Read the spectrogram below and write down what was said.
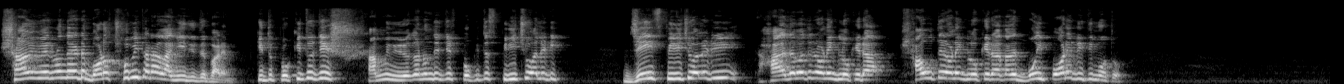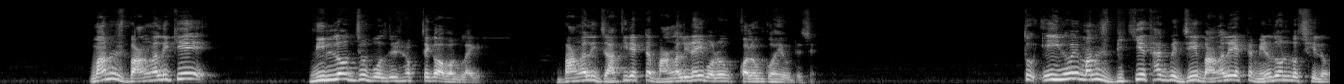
স্বামী বিবেকানন্দের একটা বড় ছবি তারা লাগিয়ে দিতে পারেন। কিন্তু প্রকৃত যে স্বামী বিবেকানন্দের যে প্রকৃত স্পিরিচুয়ালিটি যেই স্পিরিচুয়ালিটি হায়দ্রাবাদের অনেক লোকেরা, সাউথের অনেক লোকেরা তাদের বই পড়ে রীতিমতো। মানুষ বাঙালিকে নির্লজ্জ বলতে সব থেকে অবাক লাগে। বাঙালি জাতির একটা বাঙালিরাই বড় কলঙ্ক হয়ে উঠেছে। তো এইভাবে মানুষ বিকিয়ে থাকবে যে বাঙালির একটা মেরুদণ্ড ছিল,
